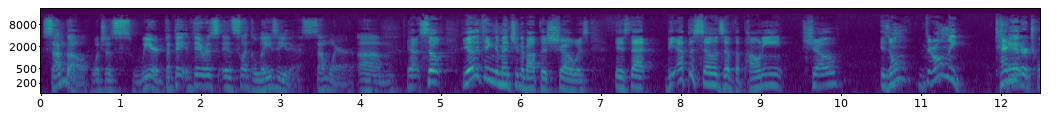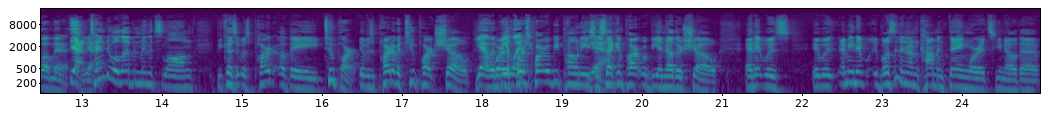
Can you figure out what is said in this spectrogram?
Sunbow, which is weird, but they, there is it's like laziness somewhere. Um, yeah so the other thing to mention about this show is is that the episodes of the pony show is on they're only 10, 10 to- or 12 minutes. yeah, 10 to 11 minutes long because it was part of a Two part. it was part of a two part show Yeah, it would where be the like- first part would be ponies the second part would be another show and it was it was i mean it, it wasn't an uncommon thing where it's you know the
